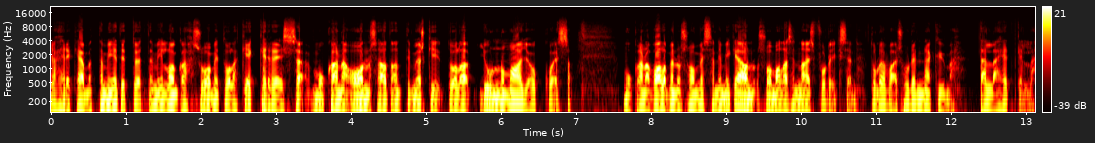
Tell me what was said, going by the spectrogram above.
ja herkeämättä mietitty, että milloinka Suomi tuolla kekkereissä mukana on. Saat Antti myöskin tuolla Junnumaa-joukkueessa mukana valmennushommissa, niin mikä on suomalaisen naisfudiksen tulevaisuuden näkymä tällä hetkellä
